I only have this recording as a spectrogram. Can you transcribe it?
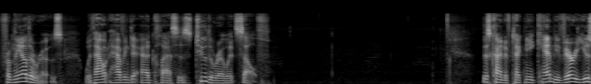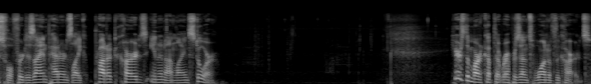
from the other rows without having to add classes to the row itself. This kind of technique can be very useful for design patterns like product cards in an online store. Here's the markup that represents one of the cards.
